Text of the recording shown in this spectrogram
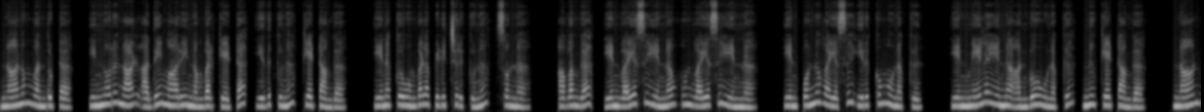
நானும் வந்துட்ட. இன்னொரு நாள் அதே மாதிரி நம்பர் கேட்ட எதுக்குன்னு? கேட்டாங்க. எனக்கு உங்கள பிடிச்சிருக்குன்னு சொன்ன. அவங்க என் வயசு என்ன? உன் வயசு என்ன? என் பொண்ணு வயசு இருக்கும் உனக்கு. என் மேல என்ன அன்பு உனக்குன்னு கேட்டாங்க. நான்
